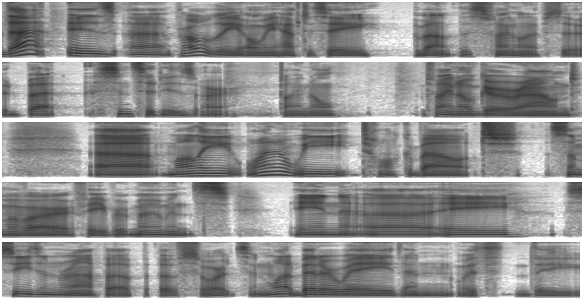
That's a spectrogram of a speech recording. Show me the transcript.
that is uh, probably all we have to say about this final episode. But since it is our final final go around, uh, Molly, why don't we talk about some of our favorite moments in uh, a season wrap up of sorts? And what better way than with the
